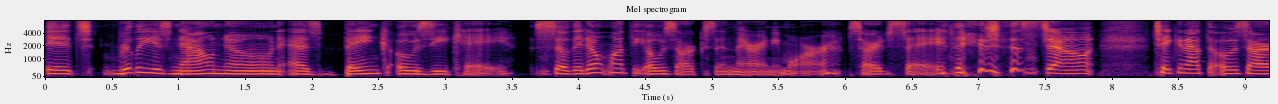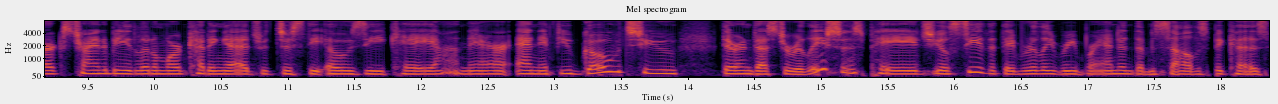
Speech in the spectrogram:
it really is now known as Bank OZK. So they don't want the Ozarks in there anymore. Sorry to say. They just don't. Taking out the Ozarks, trying to be a little more cutting edge with just the OZK on there. And if you go to their investor relations page, you'll see that they've really rebranded themselves because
